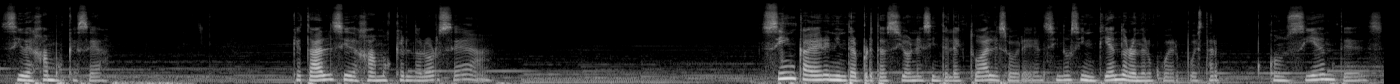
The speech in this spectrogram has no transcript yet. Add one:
si dejamos que sea? ¿Qué tal si dejamos que el dolor sea? Sin caer en interpretaciones intelectuales sobre él, sino sintiéndolo en el cuerpo, estar conscientes,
